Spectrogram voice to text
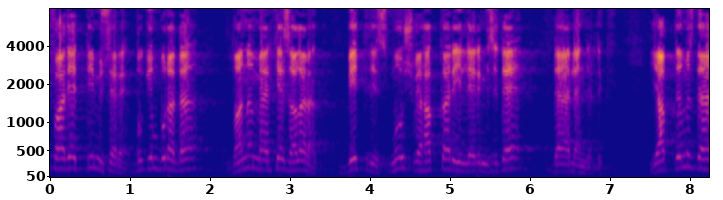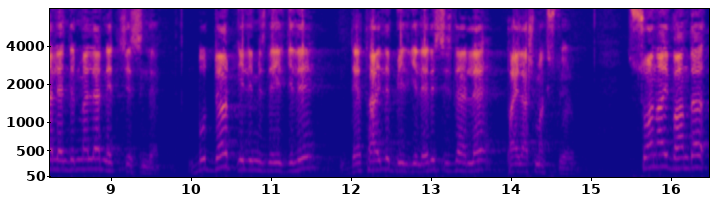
ifade ettiğim üzere bugün burada Van'ı merkez alarak Bitlis, Muş ve Hakkari illerimizi de değerlendirdik. Yaptığımız değerlendirmeler neticesinde bu dört ilimizle ilgili detaylı bilgileri sizlerle paylaşmak istiyorum. Son ay Van'da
